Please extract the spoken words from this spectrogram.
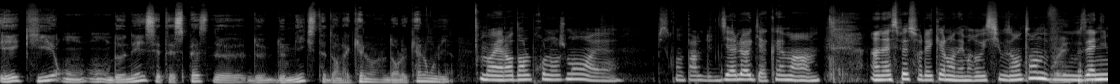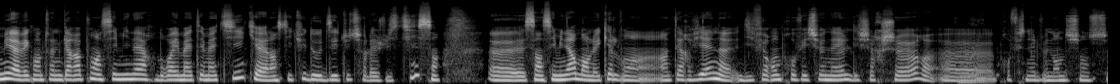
et qui ont, donné cette espèce de, mixte dans, lequel on vit. Ouais, alors dans le prolongement, puisqu'on parle de dialogue, il y a quand même un, aspect sur lequel on aimerait aussi vous entendre. Vous, animez avec Antoine Garapon un séminaire droit et mathématiques à l'Institut de hautes études sur la justice. Euh, c'est un séminaire dans lequel vont, interviennent différents professionnels, des chercheurs, euh, professionnels venant de sciences,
